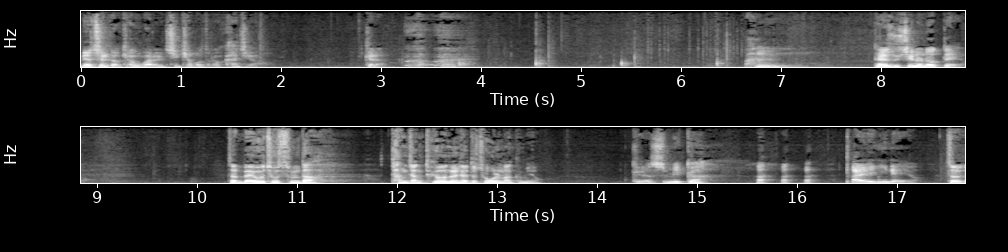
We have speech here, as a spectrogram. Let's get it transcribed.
며칠 더 경과를 지켜보도록 하죠. 그럼. 음, 대수 씨는 어때요? 저 매우 좋습니다. 당장 퇴원을 해도 좋을 만큼요. 그렇습니까? 다행이네요. 저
